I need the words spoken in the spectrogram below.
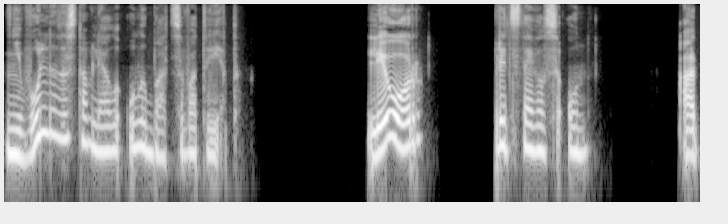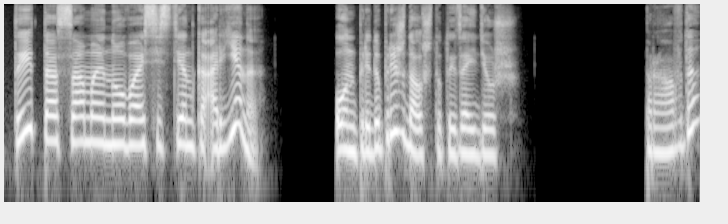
невольно заставляла улыбаться в ответ. «Леор», — представился он. «А ты та самая новая ассистентка Арьена? Он предупреждал, что ты зайдешь». «Правда?»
